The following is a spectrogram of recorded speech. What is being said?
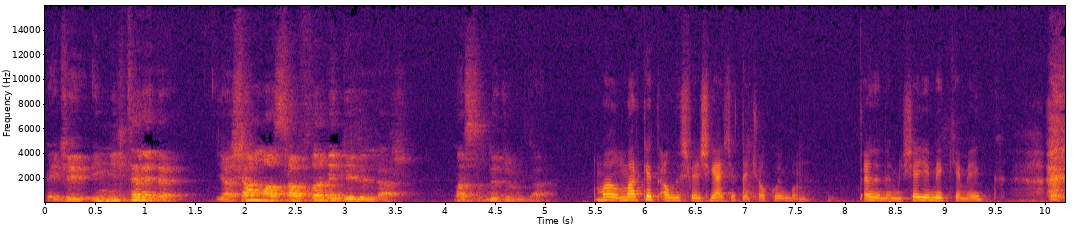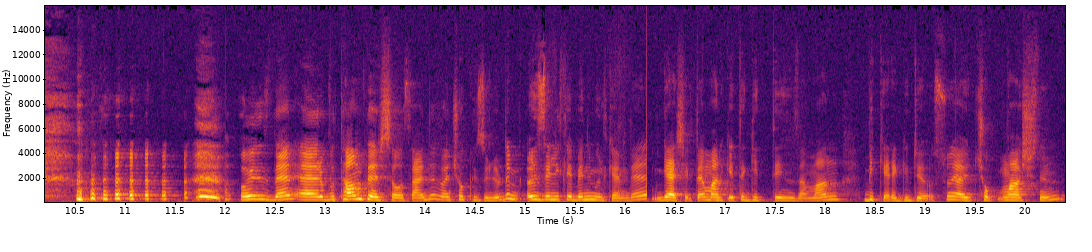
Peki İngiltere'de yaşam masrafları ve gelirler nasıl, ne durumda? Ma- market alışverişi gerçekten çok uygun. En önemli şey yemek yemek. o yüzden eğer bu tam tersi olsaydı ben çok üzülürdüm. Özellikle benim ülkemde gerçekten markete gittiğin zaman bir kere gidiyorsun. Yani çok maaşın,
